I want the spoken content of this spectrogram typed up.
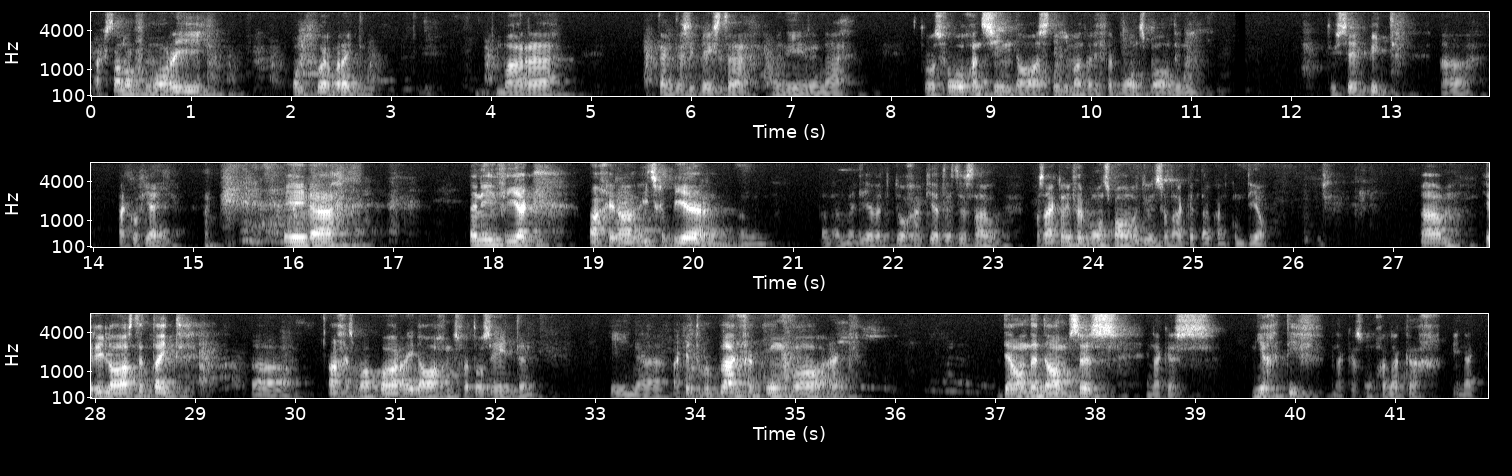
Ek staan ook vanmôre hier onvoorbereid. Maar uh ek dink dis die beste manier en uh toe ons vanoggend sien daar's nie iemand wat die verbondsmaal doen nie toe sê Piet, uh ek of jy. en uh in die week ag het daar iets gebeur en dan in my lewe toe dog ek dit is nou as ek nou die verbondsmaal moet doen sal ek dit nou kan kom deel. Um, hierdie laaste tyd uh ag is maar 'n paar uitdagings wat ons het en en uh ek het op 'n plek gekom waar ek down the dumps is en ek is negatief en ek is ongelukkig en ek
